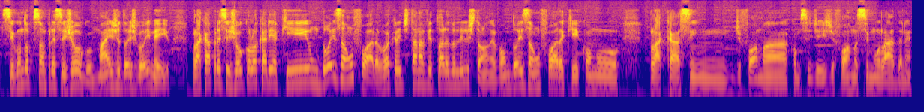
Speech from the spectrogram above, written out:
Segunda opção para esse jogo, mais de dois gols e meio. Placar para esse jogo colocaria aqui um 2 a 1 fora. Vou acreditar na vitória do Lillestrøm, né? Vão 2 a 1 fora aqui como placar assim de forma, como se diz, de forma simulada, né?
